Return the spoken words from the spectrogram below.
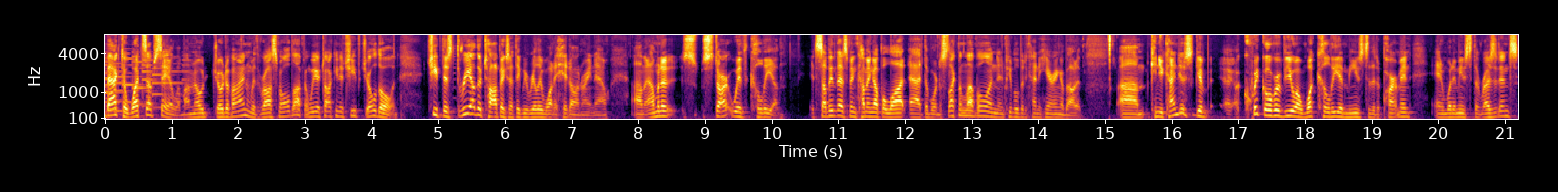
back to What's Up Salem. I'm Joe Devine with Ross Moldoff, and we are talking to Chief Joe Dolan. Chief, there's three other topics I think we really want to hit on right now. Um, and I'm going to s- start with CALEA. It's something that's been coming up a lot at the Board of Selectmen level, and, and people have been kind of hearing about it. Um, can you kind of just give a, quick overview on what CALEA means to the department and what it means to the residents?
